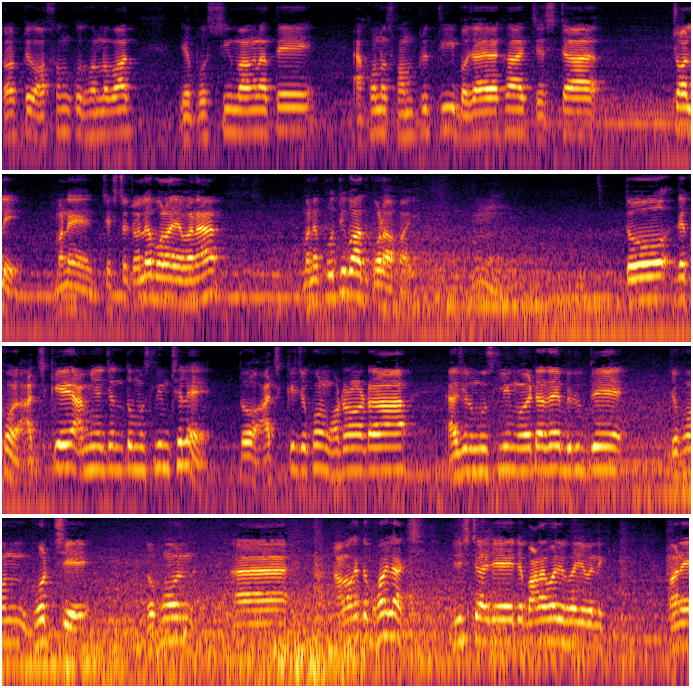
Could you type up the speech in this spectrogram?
তরফ থেকে অসংখ্য ধন্যবাদ যে পশ্চিমবাংলাতে এখনও সম্প্রীতি বজায় রাখার চেষ্টা চলে। মানে চেষ্টা চলে বলা যাবে না মানে প্রতিবাদ করা হয়। তো দেখুন, আজকে আমি একজন তো মুসলিম ছেলে, তো আজকে যখন ঘটনাটা একজন মুসলিম ওয়েটারের বিরুদ্ধে যখন ঘটছে, তখন আমাকে তো ভয় লাগছে, জিনিসটা যে এটা বাড়াবাড়ি হয়ে যাবে নাকি? মানে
